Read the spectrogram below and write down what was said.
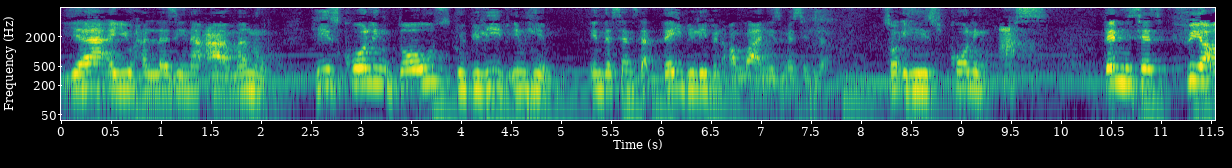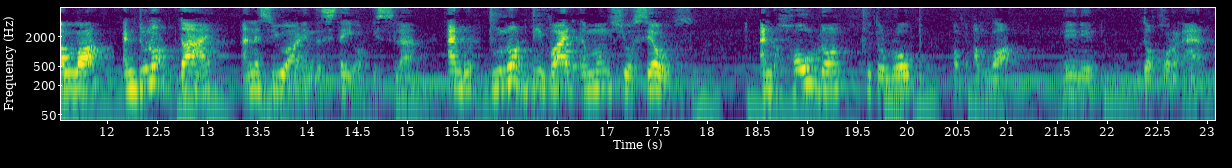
Ya ayyuhallazina amanu. He is calling those who believe in Him in the sense that they believe in Allah and His Messenger. So He is calling us. Then He says, Fear Allah and do not die unless you are in the state of Islam. And do not divide amongst yourselves and hold on to the rope of Allah, meaning the Quran.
